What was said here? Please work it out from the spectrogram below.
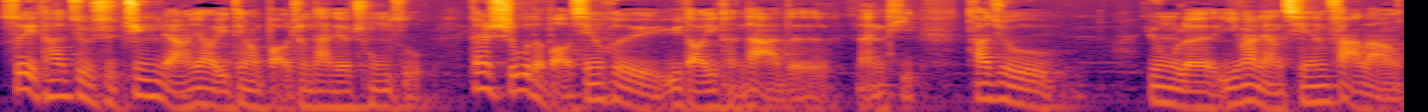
所以它就是军粮要一定要保证大家充足，但是食物的保鲜会遇到一个很大的难题，他就。用了一万两千发廊，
